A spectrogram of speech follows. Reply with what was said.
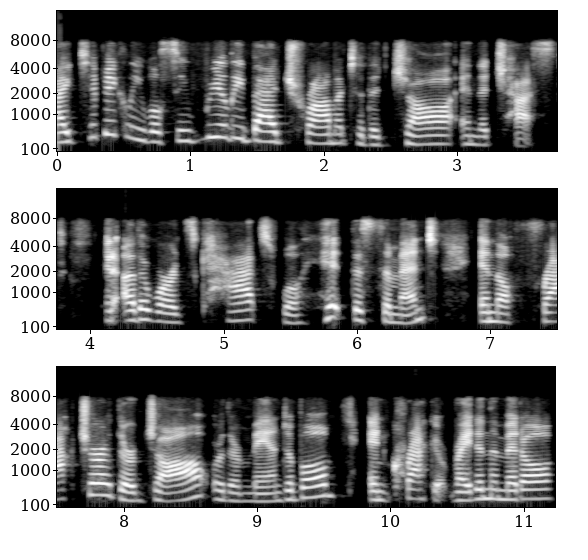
I typically will see really bad trauma to the jaw and the chest. In other words, cats will hit the cement and they'll fracture their jaw or their mandible and crack it right in the middle.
